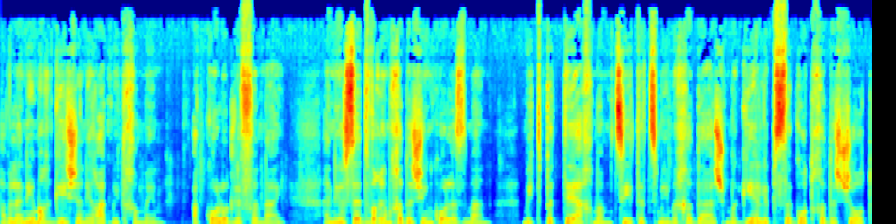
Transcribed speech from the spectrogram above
אבל אני מרגיש שאני רק מתחמם. הכל עוד לפניי. אני עושה דברים חדשים כל הזמן. מתפתח, ממציא את עצמי מחדש, מגיע לפסגות חדשות,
